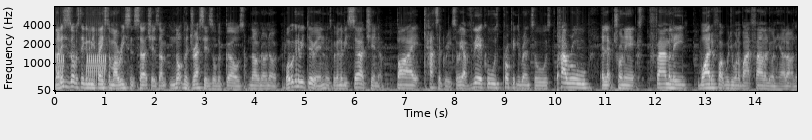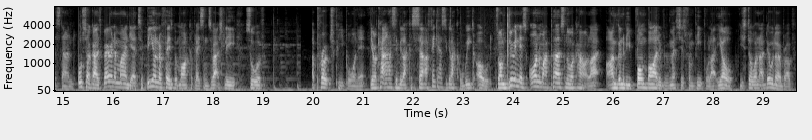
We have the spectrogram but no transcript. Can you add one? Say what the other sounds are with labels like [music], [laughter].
now this is obviously going to be based on my recent searches. Um, not the dresses or the girls. No, no, no. What we're going to be doing is we're going to be searching by category. So we have vehicles, property rentals, apparel, electronics, family. Why the fuck would you want to buy a family on here? I don't understand. Also, guys, bearing in mind, yeah, to be on the Facebook Marketplace and to actually sort of approach people on it your account has to be like a certain, I think it has to be like a week old so i'm doing this on my personal account like i'm gonna be bombarded with messages from people like yo you still want that dildo bruv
